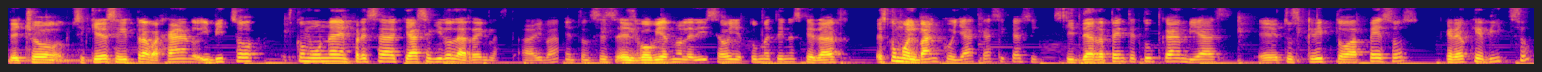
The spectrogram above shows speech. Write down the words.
de hecho, si quieres seguir trabajando, y Bitso es como una empresa que ha seguido las reglas, ahí va. Entonces el gobierno le dice, oye, tú me tienes que dar, es como el banco ya, casi, casi. Si de repente tú cambias eh, tus cripto a pesos, creo que Bitso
